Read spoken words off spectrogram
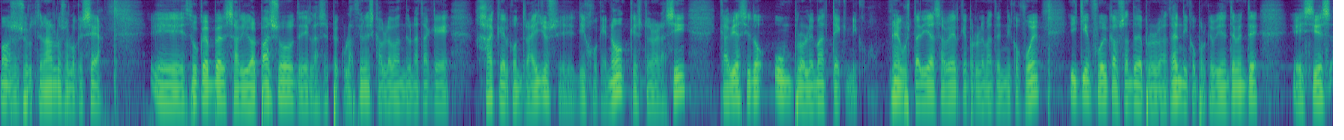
vamos a solucionarlos o lo que sea. Eh, Zuckerberg salió al paso de las especulaciones que hablaban de un ataque hacker contra ellos, dijo que no, que esto no era así, que había sido un problema técnico. Me gustaría saber qué problema técnico fue y quién fue el causante del problema técnico, porque evidentemente eh, si es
